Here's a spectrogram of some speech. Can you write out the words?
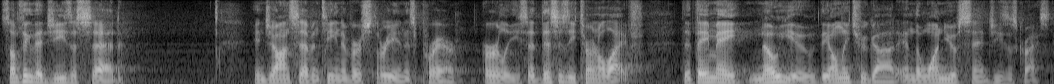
Something that Jesus said in John 17 and verse 3 in his prayer early. He said, This is eternal life, that they may know you, the only true God, and the one you have sent, Jesus Christ.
